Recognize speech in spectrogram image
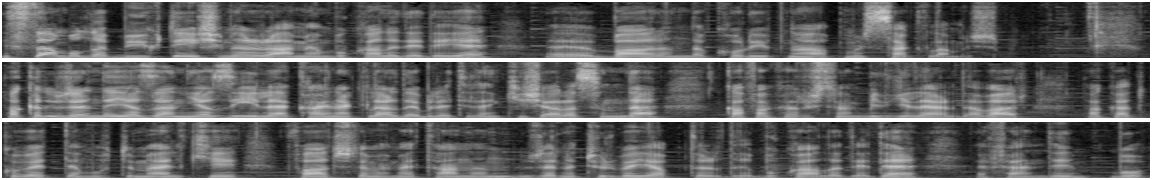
İstanbul'da büyük değişimlere rağmen Bukalı Dede'ye e, bağrında koruyup ne yapmış? Saklamış. Fakat üzerinde yazan yazı ile kaynaklarda belirtilen kişi arasında kafa karıştıran bilgiler de var. Fakat kuvvetle muhtemel ki Fatih Sultan Mehmet Han'ın üzerine türbe yaptırdığı Bukalı Dede efendim bu.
